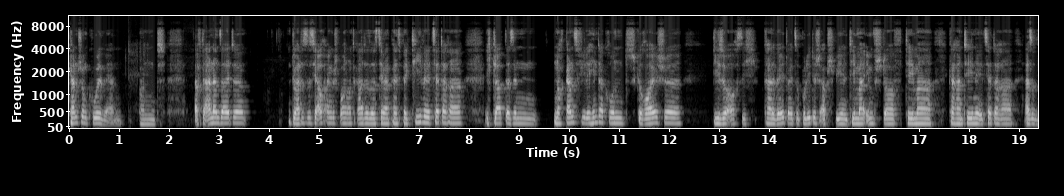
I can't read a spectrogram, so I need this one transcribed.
kann schon cool werden. Und auf der anderen Seite, du hattest es ja auch angesprochen, auch gerade das Thema Perspektive etc. Ich glaube, da sind noch ganz viele Hintergrundgeräusche, die so auch sich gerade weltweit so politisch abspielen. Thema Impfstoff, Thema Quarantäne etc. Also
